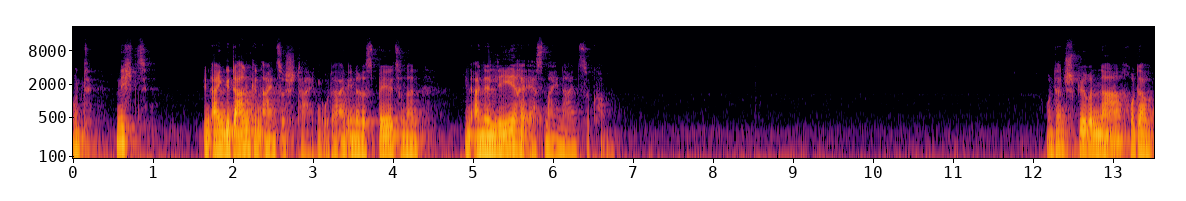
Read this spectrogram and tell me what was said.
Und nicht in einen Gedanken einzusteigen oder ein inneres Bild, sondern in eine Leere erstmal hineinzukommen. Und dann spüre nach oder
